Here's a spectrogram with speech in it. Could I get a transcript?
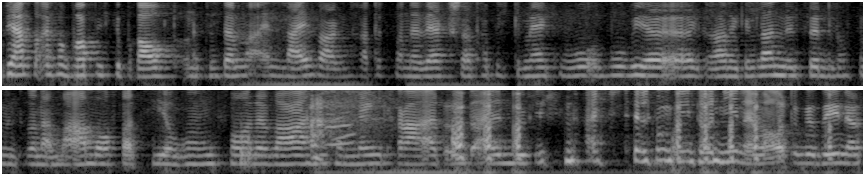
wir haben es einfach überhaupt nicht gebraucht. Und Als ich dann mal einen Leihwagen hatte von der Werkstatt, habe ich gemerkt, wo, wo wir äh, gerade gelandet sind, was mit so einer Marmorverzierung vorne war, hinterm Lenkrad und allen möglichen Einstellungen, die ich noch nie in einem Auto gesehen habe.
